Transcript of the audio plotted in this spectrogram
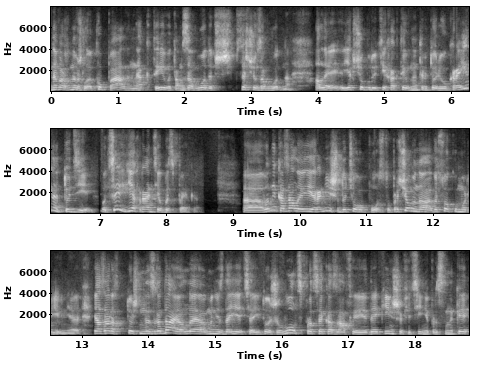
не важливо, копалини, активи, там заводи, все що завгодно. Але якщо будуть їх активи на території України, тоді оце є гарантія безпеки. Е, Вони казали і раніше до цього посту, причому на високому рівні. Я зараз точно не згадаю, але мені здається, і той же Волц про це казав, і деякі інші офіційні представники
